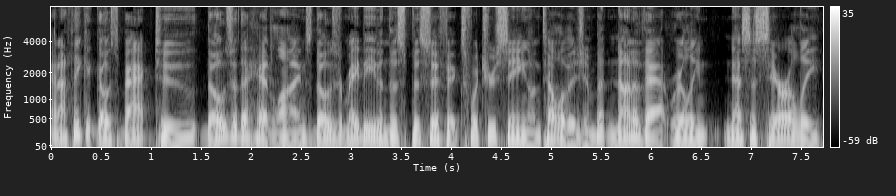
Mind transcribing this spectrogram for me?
and I think it goes back to those are the headlines, those are maybe even the specifics, what you're seeing on television, but none of that really necessarily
